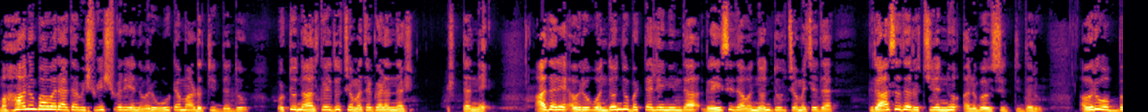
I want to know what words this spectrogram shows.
ಮಹಾನುಭಾವರಾದ ವಿಶ್ವೇಶ್ವರಯ್ಯನವರು ಊಟ ಮಾಡುತ್ತಿದ್ದದ್ದು ಒಟ್ಟು ನಾಲ್ಕೈದು ಚಮಚಗಳನ್ನಷ್ಟನ್ನೇ. ಆದರೆ ಅವರು ಒಂದೊಂದು ಬಟ್ಟಲಿನಿಂದ ಗ್ರಹಿಸಿದ ಒಂದೊಂದು ಚಮಚದ ಗ್ರಾಸದ ರುಚಿಯನ್ನು ಅನುಭವಿಸುತ್ತಿದ್ದರು. ಅವರು ಒಬ್ಬ,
